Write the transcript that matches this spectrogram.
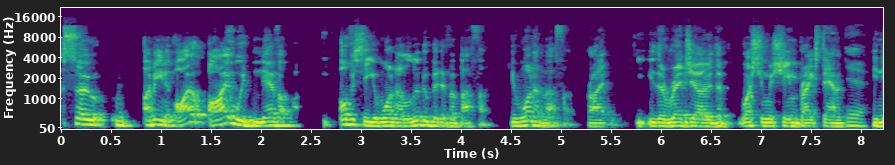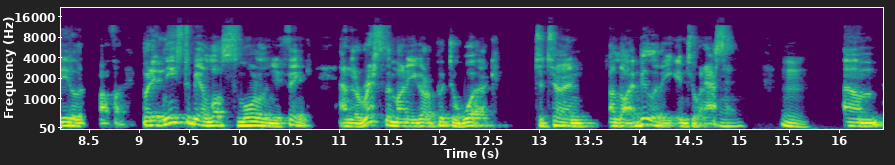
so I mean, I I would never. Obviously, you want a little bit of a buffer. You want a buffer, right? The rego, the washing machine breaks down. Yeah. You need a little buffer, but it needs to be a lot smaller than you think. And the rest of the money you got to put to work to turn a liability into an asset. Mm. Um,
